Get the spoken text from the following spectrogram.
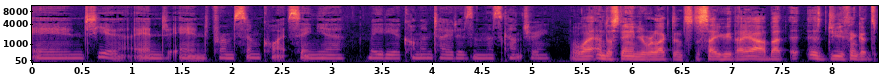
and yeah, and and from some quite senior media commentators in this country. Well, I understand your reluctance to say who they are, but is, do you think it's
